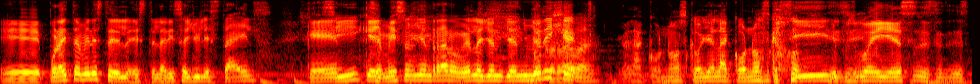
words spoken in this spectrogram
Eh, por ahí también este, estelariza Julia Stiles, que, Sí, que- se me hizo bien raro verla, yo ya ni me Yo dije, acordaba. Yo la conozco, yo la conozco. Sí, y sí, pues, sí. güey, es, es- es-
